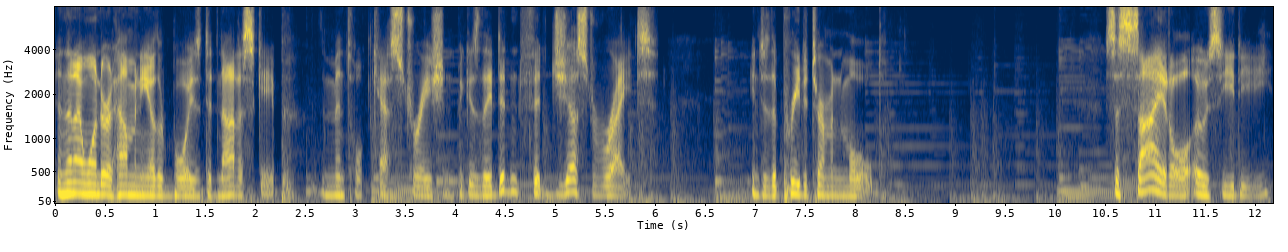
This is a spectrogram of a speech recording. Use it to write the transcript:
And then I wonder at how many other boys did not escape the mental castration because they didn't fit just right into the predetermined mold. Societal OCD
